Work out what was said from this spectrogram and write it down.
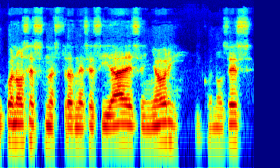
Tú conoces nuestras necesidades, Señor, y, conoces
